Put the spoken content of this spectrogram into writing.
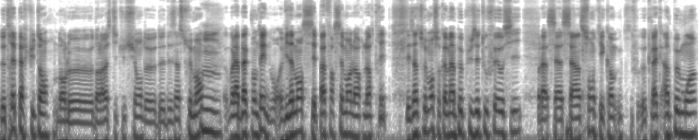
de, très percutant dans, le, dans la restitution de, des instruments. Mm. Voilà, Black Mountain, bon, évidemment, c'est pas forcément leur, leur trip. Les instruments sont quand même un peu plus étouffés aussi. Voilà, c'est, un son qui, est qui claque un peu moins.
